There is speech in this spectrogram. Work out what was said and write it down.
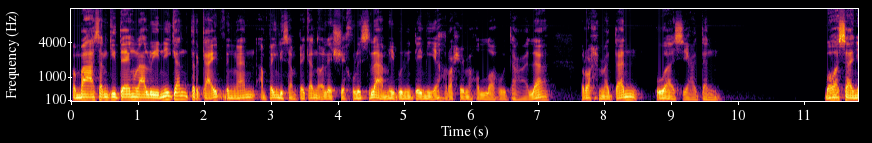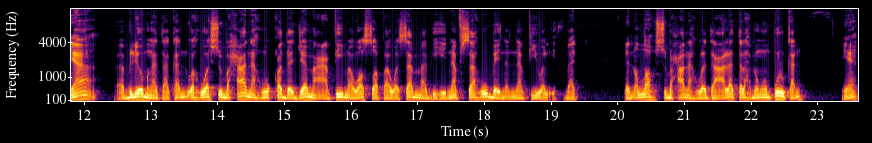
pembahasan kita yang lalu ini kan terkait dengan apa yang disampaikan oleh Syekhul Islam Ibnu Taimiyah rahimahullahu taala rahmatan wasi'atan. Bahwasanya eh, beliau mengatakan wahwa subhanahu qad jama'a fi ma wasafa wa samma bihi nafsahu bainan nafi wal itsbat. Dan Allah Subhanahu wa taala telah mengumpulkan ya Eh,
